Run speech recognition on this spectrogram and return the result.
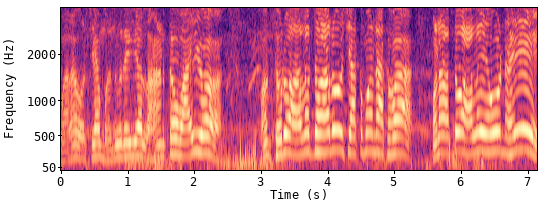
મારા વર્ષે મનુ રહી લહાણ તો વાયું પણ થોડું હાલત તો સારું શાકમાં નાખવા. પણ આ તો હાલે એવો નહીં.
